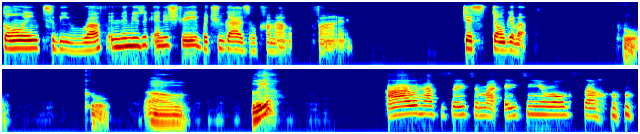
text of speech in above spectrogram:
going to be rough in the music industry, but you guys will come out fine. Just don't give up. Cool. Cool. Um, Leah? I would have to say to my 18 year old self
